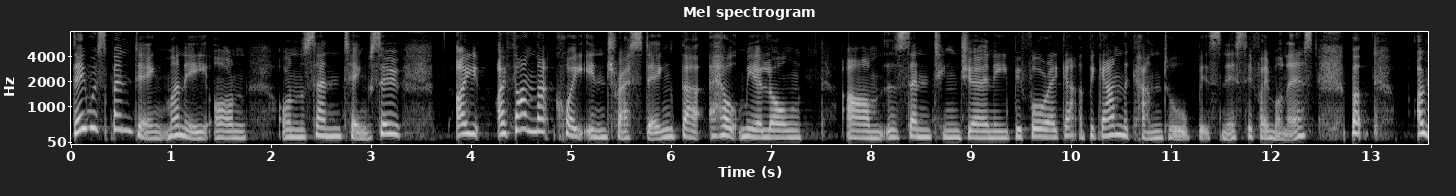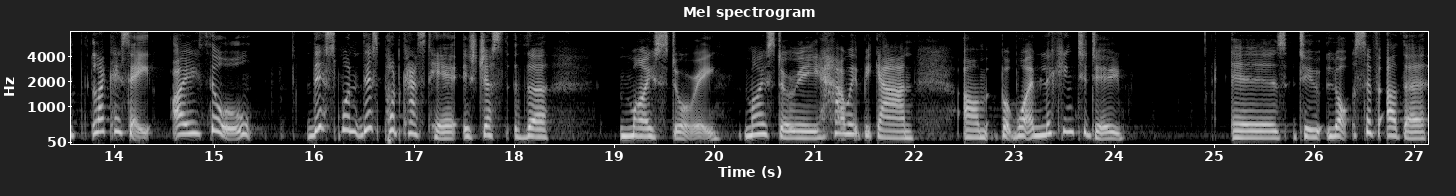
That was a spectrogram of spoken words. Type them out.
they were spending money on on scenting. So I I found that quite interesting. That helped me along um, the scenting journey before I got, began the candle business, if I'm honest. But I, like I say, I thought this one, this podcast here is just the my story, my story, how it began. Um, but what I'm looking to do is do lots of other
